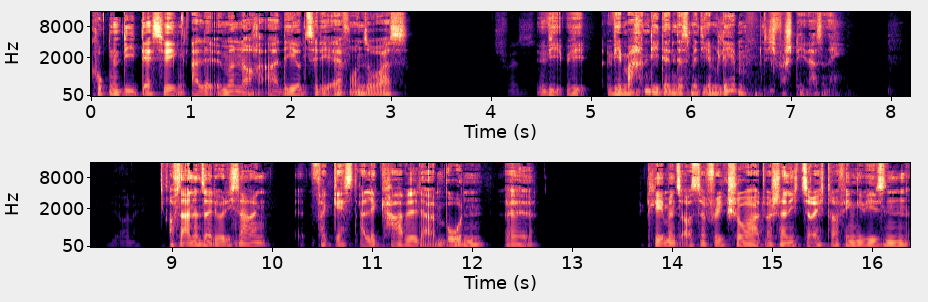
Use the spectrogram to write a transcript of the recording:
Gucken die deswegen alle immer noch AD und CDF und sowas? Wie, wie, wie machen die denn das mit ihrem Leben? Ich verstehe das nicht. Auf der anderen Seite würde ich sagen, vergesst alle Kabel da im Boden. Äh, Clemens aus der Freakshow hat wahrscheinlich zu Recht darauf hingewiesen,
